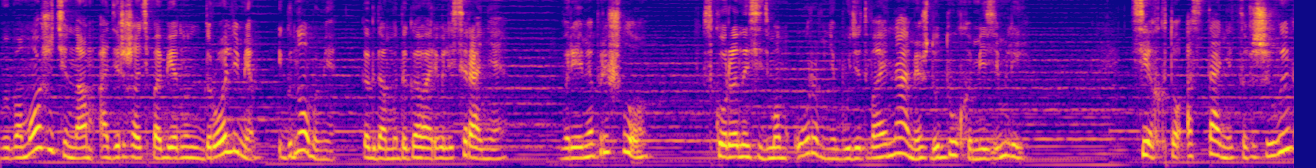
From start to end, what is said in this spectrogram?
Вы поможете нам одержать победу над троллями и гномами, когда мы договаривались ранее? Время пришло. Скоро на седьмом уровне будет война между духами Земли. Тех, кто останется в живых,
